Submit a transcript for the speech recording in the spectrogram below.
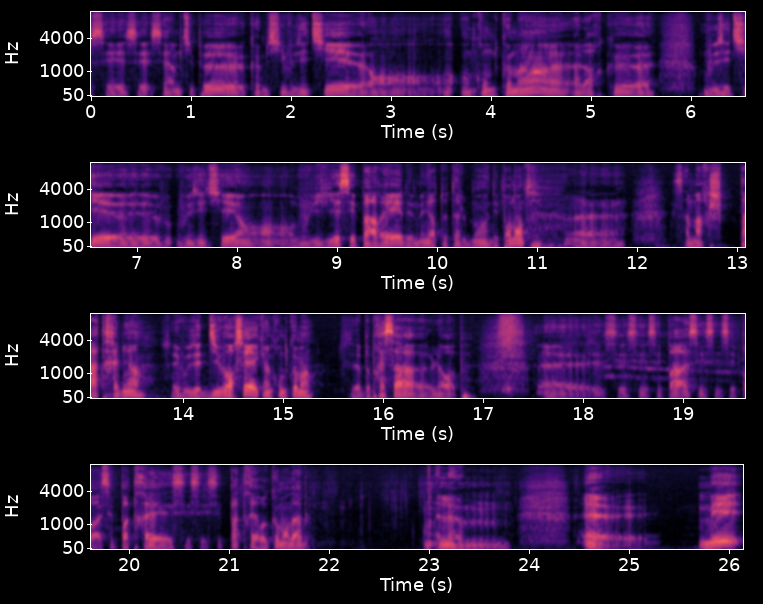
c'est un petit peu comme si vous étiez en, compte commun, alors que vous étiez, vous étiez vous viviez séparés de manière totalement indépendante. ça marche pas très bien. Vous êtes divorcé avec un compte commun. C'est à peu près ça euh, l'Europe. Euh, c'est pas, pas, très, recommandable. Euh, mais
